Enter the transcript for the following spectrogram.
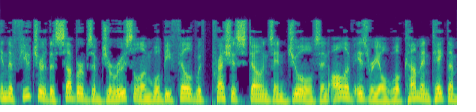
In the future the suburbs of Jerusalem will be filled with precious stones and jewels and all of Israel will come and take them.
